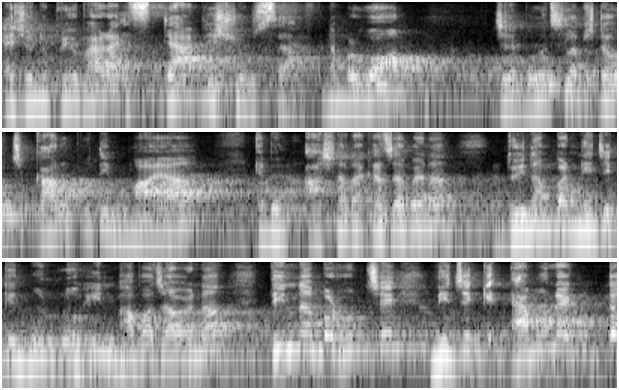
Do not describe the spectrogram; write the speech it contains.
এই জন্য প্রিয় ভাইরা এস্টাবলিশ ইউর সেলফ নাম্বার ওয়ান যেটা বলেছিলাম সেটা হচ্ছে কারোর প্রতি মায়া এবং আশা রাখা যাবে না। দুই নাম্বার, নিজেকে মূল্যহীন ভাবা যাবে না। তিন নাম্বার হচ্ছে নিজেকে এমন একটা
